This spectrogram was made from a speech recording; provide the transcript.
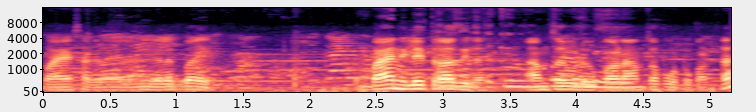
बाया सगळ्या निघाल्यात बाहेर. बायाने लय त्रास दिला आमचा व्हिडिओ काढ आमचा फोटो काढ. हा?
